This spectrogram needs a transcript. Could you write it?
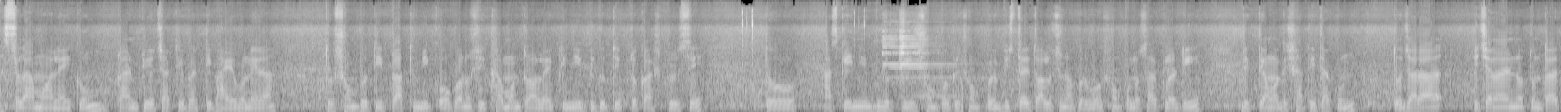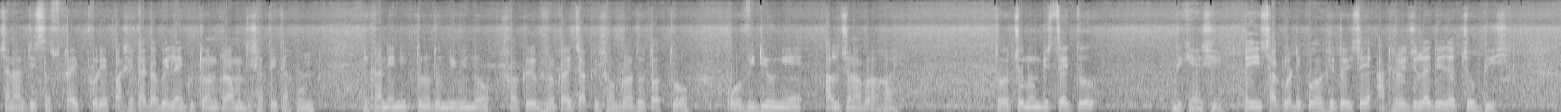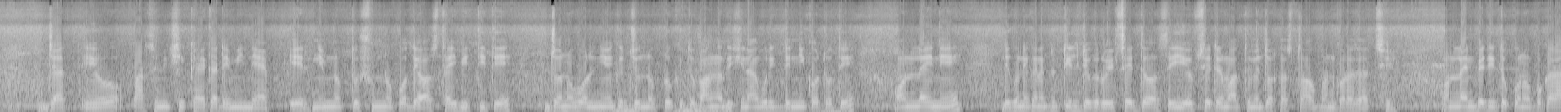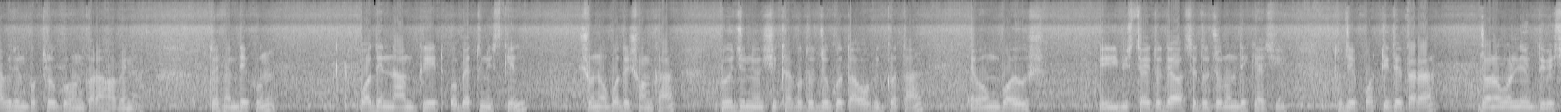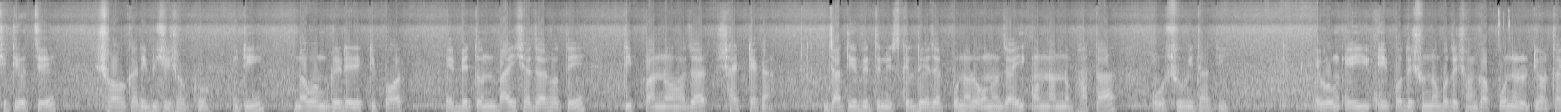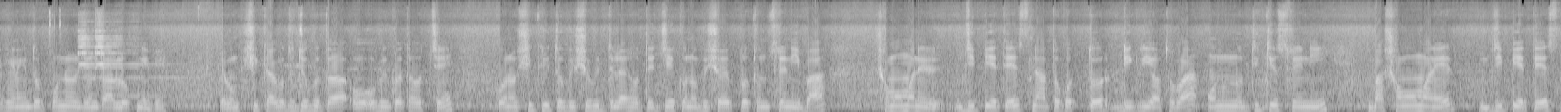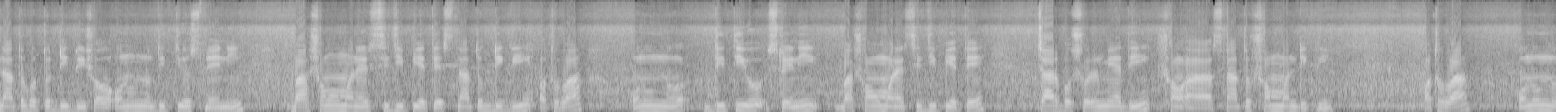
আসসালামু আলাইকুম, প্রাণপ্রিয় চাকরিপ্রার্থী ভাই বোনেরা। তো সম্প্রতি প্রাথমিক ও গণশিক্ষা মন্ত্রণালয় একটি নিয়োগ প্রকাশ করেছে। তো আজকে এই নিয়োগ বিজ্ঞপ্তি সম্পর্কে সম্প- বিস্তারিত আলোচনা করব। সম্পূর্ণ সার্কুলারটি দেখতে আমাদের সাথেই থাকুন। তো যারা এই চ্যানেলে নতুন, তারা চ্যানেলটি সাবস্ক্রাইব করে পাশে থাকা বেল আইকনটি অন করে আমাদের সাথেই থাকুন। এখানে নিত্য নতুন বিভিন্ন সরকারি, বেসরকারি চাকরি সংক্রান্ত তথ্য ও ভিডিও নিয়ে আলোচনা করা হয়। তো চলুন বিস্তারিত দেখে আসি। এই সার্কুলারটি প্রকাশিত হয়েছে আঠারোই জুলাই দুই হাজার চব্বিশ। জাতীয় প্রাথমিক শিক্ষা একাডেমি ন্যাপ এর নিম্নোক্ত শূন্য পদে অস্থায়ী ভিত্তিতে জনবল নিয়োগের জন্য প্রকৃত বাংলাদেশি নাগরিকদের নিকট হতে অনলাইনে দেখুন, এখানে একটা টেলিটকের ওয়েবসাইট দেওয়া আছে। এই ওয়েবসাইটের মাধ্যমে দরখাস্ত আহ্বান করা যাচ্ছে। অনলাইন ব্যতীত কোনো প্রকার আবেদনপত্র গ্রহণ করা হবে না। তো এখানে দেখুন, পদের নাম গ্রেড ও বেতন স্কেল শূন্য পদের সংখ্যা, প্রয়োজনীয় শিক্ষাগত যোগ্যতা অভিজ্ঞতা এবং বয়স। এই বিস্তারিত দেওয়া আছে, তো চলুন দেখে আসি। তো যে পদটিতে তারা জনবল নিয়োগ দেবে, সেটি হচ্ছে সহকারী বিশেষজ্ঞ। এটি নবম গ্রেডের একটি পদ। এর বেতন বাইশ হাজার হতে তিপ্পান্ন হাজার ষাট টাকা। জাতীয় বেতন স্কেল দুই হাজার পনেরো অনুযায়ী অন্যান্য ভাতা ও সুবিধাদি। এবং এই এই পদে শূন্য পদের সংখ্যা পনেরোটি, অর্থাৎ এখানে কিন্তু পনেরো জন তার লোক নেবে। এবং শিক্ষাগত যোগ্যতা ও অভিজ্ঞতা হচ্ছে কোনো স্বীকৃত বিশ্ববিদ্যালয় হতে যে কোনো বিষয়ে প্রথম শ্রেণি বা সমমানের জিপিএতে স্নাতকোত্তর ডিগ্রি অথবা অনন্য দ্বিতীয় শ্রেণি বা সমমানের জিপিএতে স্নাতকোত্তর ডিগ্রি সহ অনন্য দ্বিতীয় শ্রেণি বা সমমানের সিজিপিএতে স্নাতক ডিগ্রি অথবা অনন্য দ্বিতীয় শ্রেণি বা সমমানের সিজিপিএতে চার বছরের মেয়াদি স্নাতক সম্মান ডিগ্রি অথবা অনন্য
